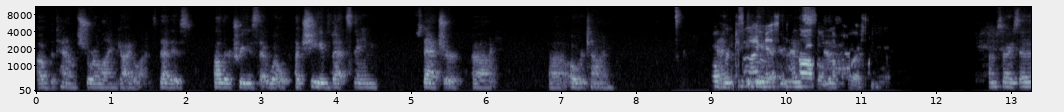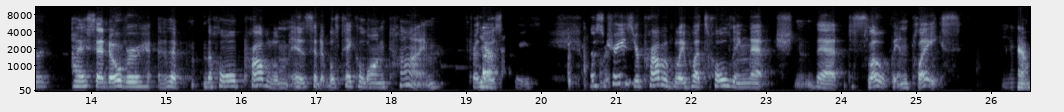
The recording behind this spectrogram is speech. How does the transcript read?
of the town's shoreline guidelines. That is, other trees that will achieve that same stature uh, uh, over time. Over And time is the problem, of course. I'm sorry, say that. I said over, the, the whole problem is that it will take a long time for Yeah. those trees. Those trees are probably what's holding that, that slope in place. Yeah.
